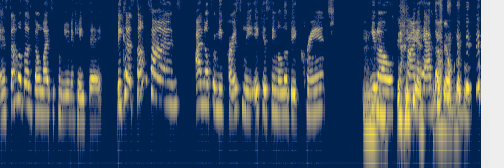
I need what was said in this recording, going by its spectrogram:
And some of us don't like to communicate that because sometimes I know for me personally, it can seem a little bit cringe, mm-hmm. you know, trying yes, to have the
